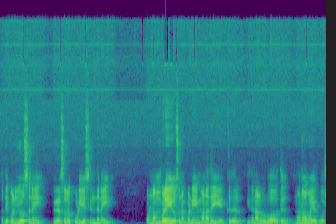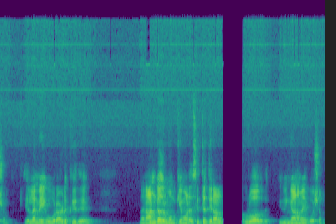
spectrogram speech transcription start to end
அதேபோல் யோசனை பிறர் சொல்லக்கூடிய சிந்தனை அப்புறம் நம்மளே யோசனை பண்ணி மனதை இயக்குதல் இதனால் உருவாவது மனோமய கோஷம். இது எல்லாமே ஒவ்வொரு அடுக்கு இது. இந்த நான்காவது ரொம்ப முக்கியமானது சித்தத்தினால் உருவாவது இது விஞ்ஞானமய கோஷம்.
